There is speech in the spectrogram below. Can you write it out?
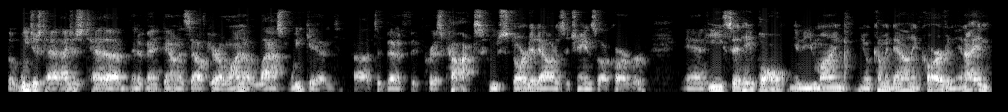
but we just had I just had a, an event down in South Carolina last weekend uh, to benefit Chris Cox, who started out as a chainsaw carver and he said, "Hey, Paul, you know, you mind, you know, coming down and carving?" And I didn't,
